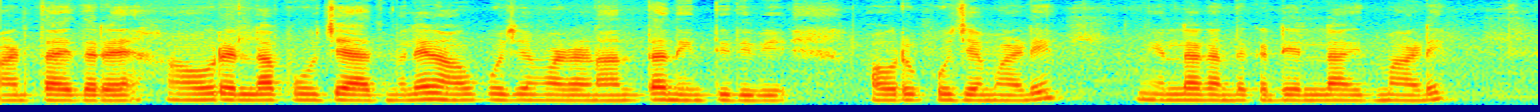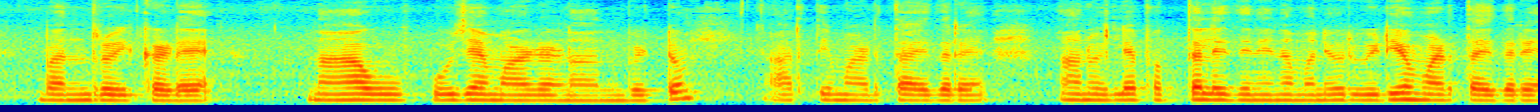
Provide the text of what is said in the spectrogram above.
ಮಾಡ್ತಾ ಇದ್ದಾರೆ. ಅವರೆಲ್ಲ ಪೂಜೆ ಆದಮೇಲೆ ನಾವು ಪೂಜೆ ಮಾಡೋಣ ಅಂತ ನಿಂತಿದ್ದೀವಿ. ಅವರು ಪೂಜೆ ಮಾಡಿ, ಎಲ್ಲ ಗಂಧಕಡ್ಡಿ ಎಲ್ಲ ಇದು ಮಾಡಿ ಬಂದರು ಈ ಕಡೆ. ನಾವು ಪೂಜೆ ಮಾಡೋಣ ಅಂದ್ಬಿಟ್ಟು ಆರತಿ ಮಾಡ್ತಾ ಇದ್ದಾರೆ. ನಾನು ಇಲ್ಲೇ ಪಕ್ಕದಲ್ಲಿದ್ದೀನಿ, ನಮ್ಮ ಮನೆಯವ್ರು ವಿಡಿಯೋ ಮಾಡ್ತಾ ಇದ್ದಾರೆ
